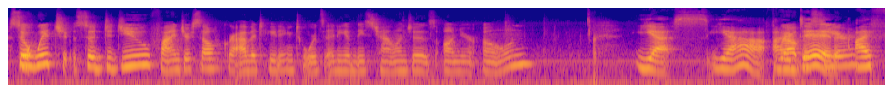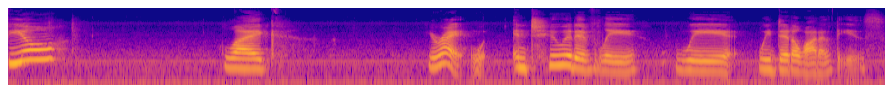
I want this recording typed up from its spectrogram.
So which so did you find yourself gravitating towards any of these challenges on your own? Yes, yeah, I did. I feel like you're right. Intuitively, we we did a lot of these,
